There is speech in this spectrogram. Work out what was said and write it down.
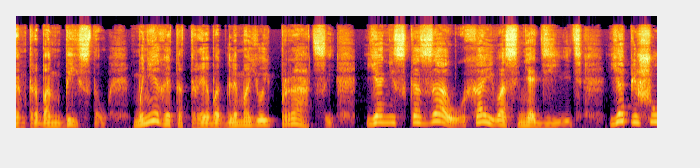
кантрабандыстаў мне гэта трэба для маёй працы я не сказаў хай вас не дзівіць я пішу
